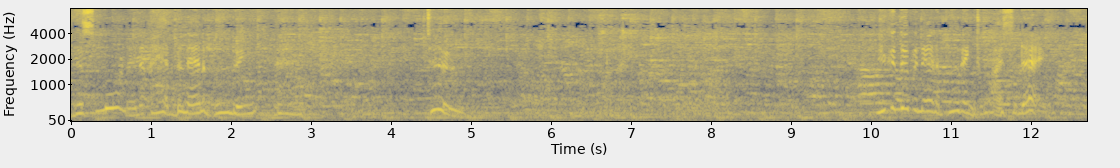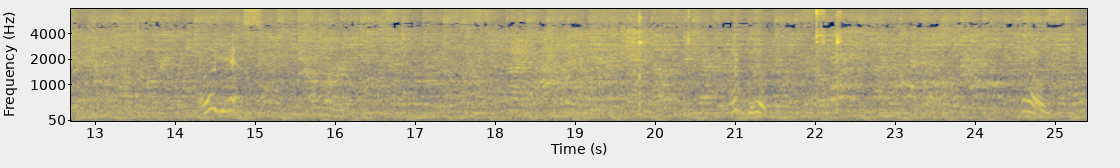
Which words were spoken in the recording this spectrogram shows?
this morning I had banana pudding too. You can do banana pudding twice a day. Oh, yes. That's good. Oh.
